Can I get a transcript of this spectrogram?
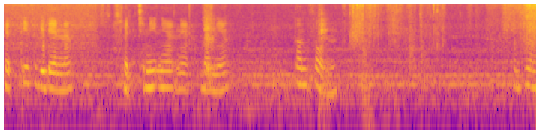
เห็ดที่สวีเดนนะเห็ดชนิดเนี้ยเนี่ยแบบเนี้ยต้นสนเพื่อน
